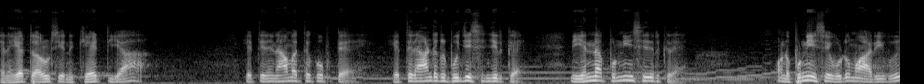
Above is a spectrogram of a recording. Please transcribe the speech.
என்னை ஏற்று அருள் செய்யணும் கேட்டியா? எத்தனை நாமத்தை கூப்பிட்ட? எத்தனை ஆண்டுகள் பூஜை செஞ்சிருக்க? நீ என்ன புண்ணியம் செய்திருக்கிற? உன்னை புண்ணியம் செய்ய விடுமா அறிவு?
